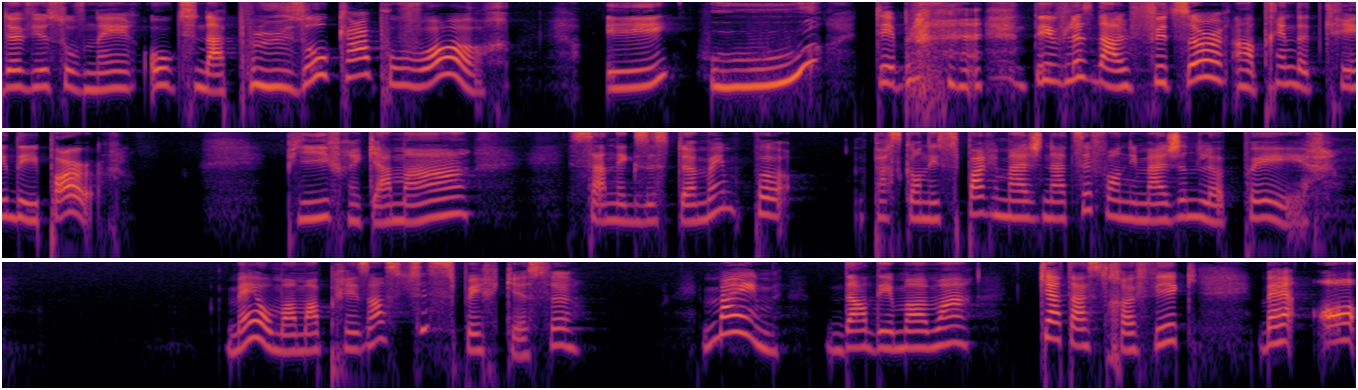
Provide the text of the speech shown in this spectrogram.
de vieux souvenirs où tu n'as plus aucun pouvoir et ou t'es es plus dans le futur en train de te créer des peurs. Puis fréquemment, ça n'existe même pas parce qu'on est super imaginatif, on imagine le pire. Mais au moment présent, c'est si pire que ça. Même dans des moments catastrophiques, ben on,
